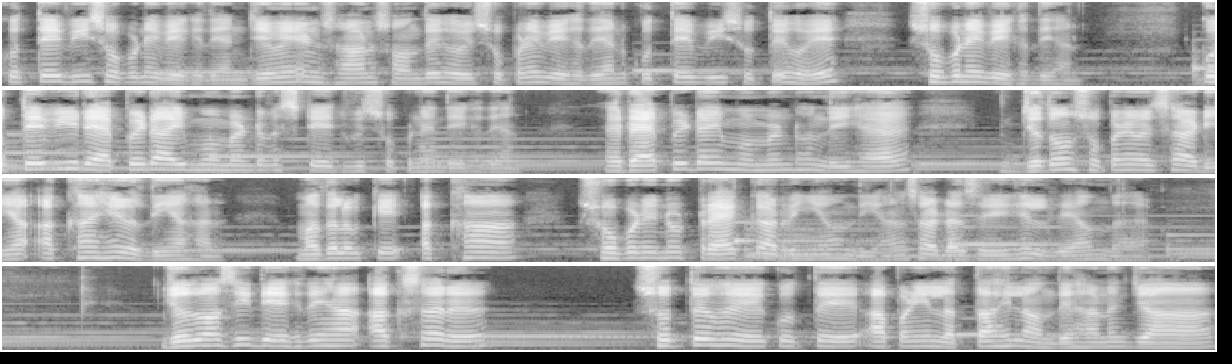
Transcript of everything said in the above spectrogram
ਕੁੱਤੇ ਵੀ ਸੁਪਨੇ ਵੇਖਦੇ ਹਨ। ਜਿਵੇਂ ਇਨਸਾਨ ਸੌਂਦੇ ਹੋਏ ਸੁਪਨੇ ਵੇਖਦੇ ਹਨ, ਕੁੱਤੇ ਵੀ ਸੁੱਤੇ ਹੋਏ ਸੁਪਨੇ ਵੇਖਦੇ ਹਨ। ਕੁੱਤੇ ਵੀ ਰੈਪਿਡ ਆਈ ਮੂਵਮੈਂਟ ਵਿੱਚ ਸਟੇਜ ਵਿੱਚ ਸੁਪਨੇ ਦੇਖਦੇ ਹਨ। ਰੈਪਿਡ ਆਈ ਮੂਵਮੈਂਟ ਹੁੰਦੀ ਹੈ ਜਦੋਂ ਸੁਪਨੇ ਵਿੱਚ ਸਾਡੀਆਂ ਅੱਖਾਂ ਹਿਲਦੀਆਂ ਹਨ। ਮਤਲਬ ਕਿ ਅੱਖਾਂ ਸੁਪਨੇ ਨੂੰ ਟਰੈਕ ਕਰ ਰਹੀਆਂ ਹੁੰਦੀਆਂ ਹਨ। ਸਾਡਾ ਸਰੀਰ ਹਿਲ ਰਿਹਾ ਹੁੰਦਾ ਹੈ। ਜਦੋਂ ਅਸੀਂ ਦੇਖਦੇ ਹਾਂ ਅਕਸਰ ਸੁੱਤੇ ਹੋਏ ਕੁੱਤੇ ਆਪਣੀਆਂ ਲੱਤਾਂ ਹਿਲਾਉਂਦੇ ਹਨ ਜਾਂ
